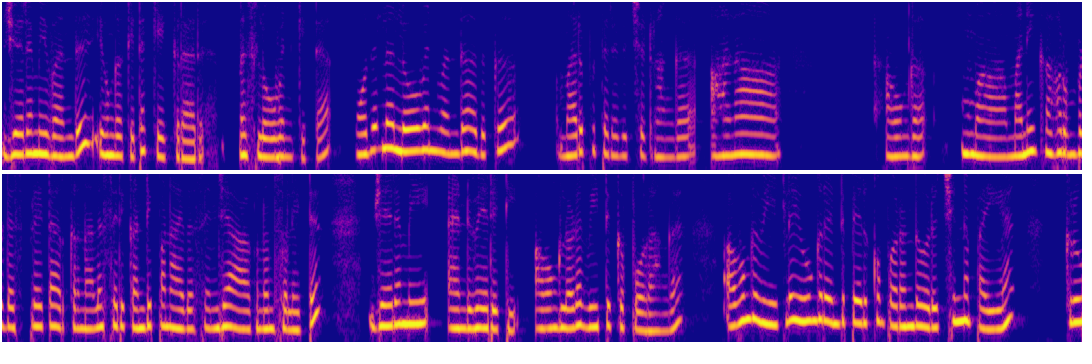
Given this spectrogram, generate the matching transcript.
ஜெரமி வந்து இவங்கக்கிட்ட கேட்குறாரு மிஸ் லோவன் கிட்ட. முதல்ல லோவன் வந்து அதுக்கு மறுப்பு தெரிவிச்சிடுறாங்க. ஆனால் அவங்க ம மணிக்காக ரொம்ப டெஸ்பரேட்டாக இருக்கிறனால சரி கண்டிப்பாக நான் இதை செஞ்சே ஆகணும்னு சொல்லிட்டு ஜெரமி அண்ட் வேரிட்டி அவங்களோட வீட்டுக்கு போகிறாங்க அவங்க வீட்டில் இவங்க ரெண்டு பேருக்கும் பிறந்த ஒரு சின்ன பையன் க்ரூ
